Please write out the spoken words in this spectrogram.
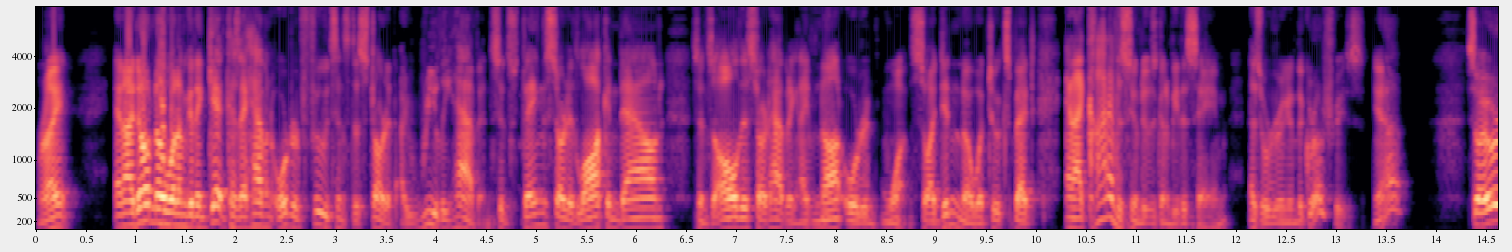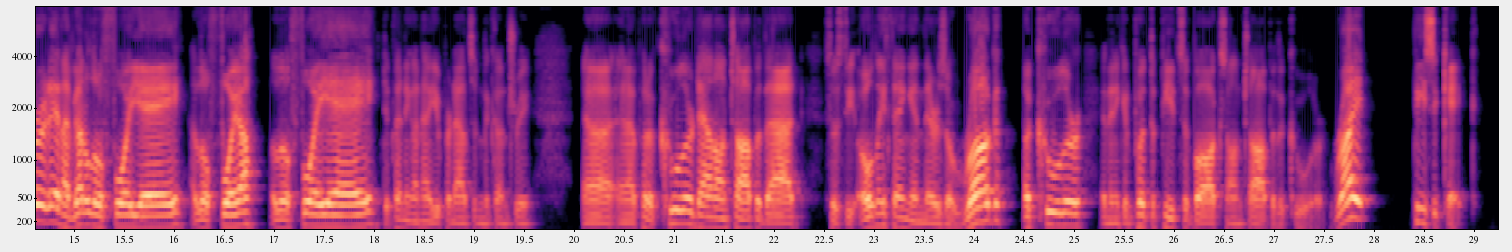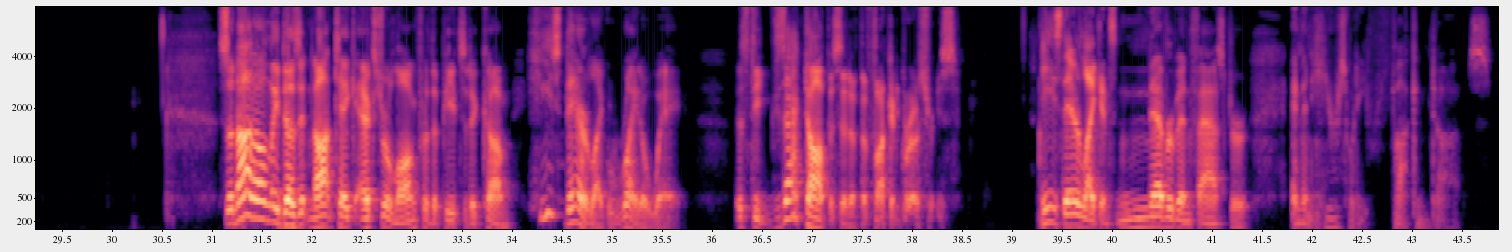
right? And I don't know what I'm going to get because I haven't ordered food since this started. I really haven't. Since things started locking down, since all this started happening, I've not ordered once. So I didn't know what to expect. And I kind of assumed it was going to be the same as ordering in the groceries. Yeah? So I ordered in. I've got a little foyer, a little foyer, a little foyer, depending on how you pronounce it in the country. Uh, and I put a cooler down on top of that. So it's the only thing in there's a rug, a cooler, and then you can put the pizza box on top of the cooler. Right? Piece of cake. So not only does it not take extra long for the pizza to come, he's there like right away. It's the exact opposite of the fucking groceries. He's there like it's never been faster. And then here's what he fucking does.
